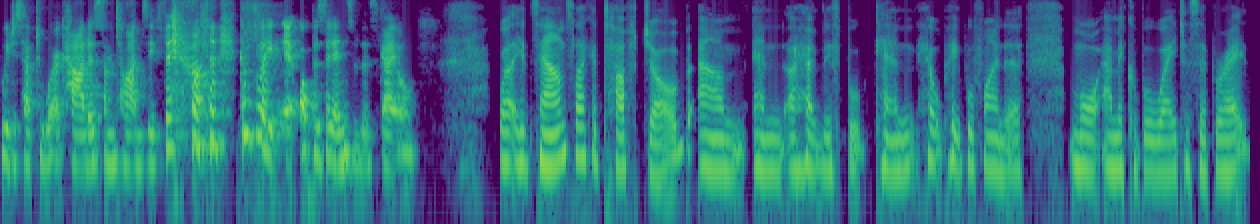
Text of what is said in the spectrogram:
we just have to work harder sometimes if they're on the complete opposite ends of the scale. Well, it sounds like a tough job, um, and I hope this book can help people find a more amicable way to separate.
